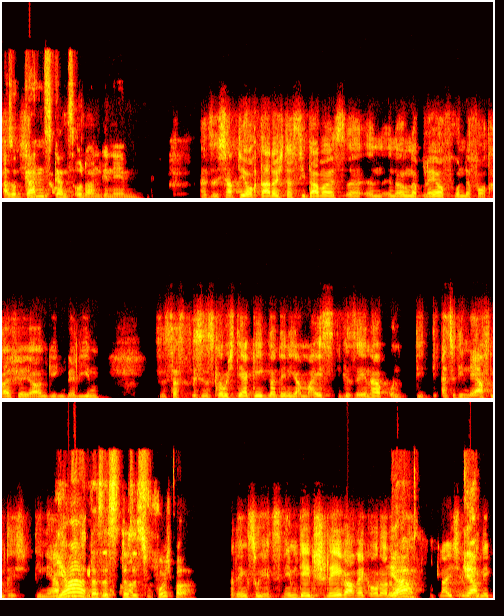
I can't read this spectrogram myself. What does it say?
Also Ich ganz, ganz unangenehm. also ich habe die auch dadurch, dass die damals äh, in, in irgendeiner Playoff-Runde vor drei, vier Jahren gegen Berlin, ist das, ist, glaube ich, der Gegner, den ich am meisten gesehen habe. Und die, also die nerven dich. Die nerven Ja, dich das ist, das ist furchtbar. Da denkst du, jetzt nimm den Schläger weg oder du Ja, hast gleich im ja, Genick.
